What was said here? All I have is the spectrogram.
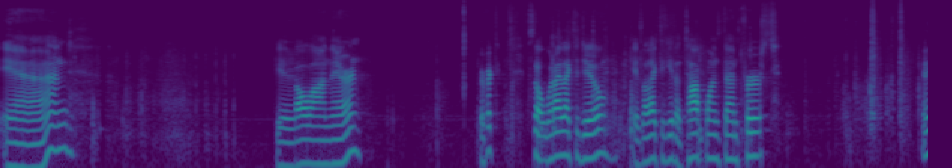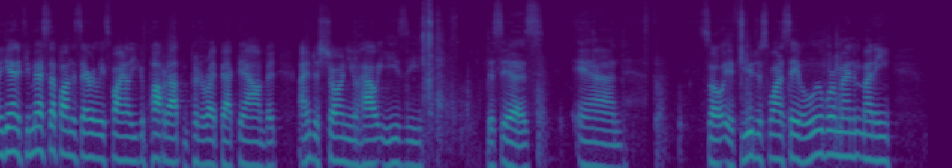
And Get it all on there. Perfect. So what I like to do is I like to get the top ones done first. And again, if you mess up on this air release vinyl, you can pop it up and put it right back down. But I'm just showing you how easy this is. And so if you just want to save a little more money,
